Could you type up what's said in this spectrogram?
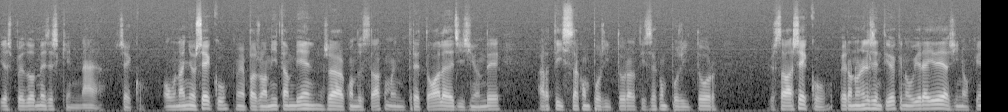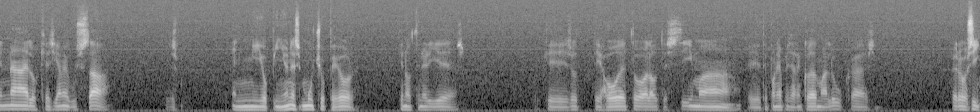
y después dos meses que nada, seco. O un año seco, que me pasó a mí también. O sea, cuando estaba como entre toda la decisión de artista, compositor, artista, compositor, yo estaba seco, pero no en el sentido de que no hubiera ideas, sino que nada de lo que hacía me gustaba. En mi opinión es mucho peor que no tener ideas. porque eso te jode toda la autoestima, eh, te pone a pensar en cosas malucas. Pero sí,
